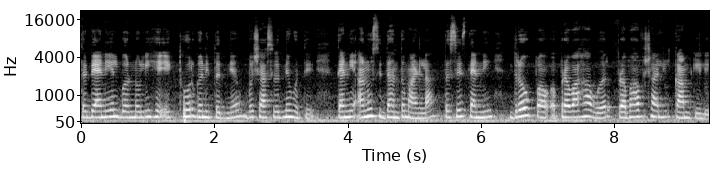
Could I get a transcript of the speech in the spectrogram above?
तर डॅनियल बर्नोली हे एक थोर गणितज्ञ व शास्त्रज्ञ होते. त्यांनी अणुसिद्धांत मांडला तसेच त्यांनी द्रव प प्रवाहावर प्रभावशाली काम केले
